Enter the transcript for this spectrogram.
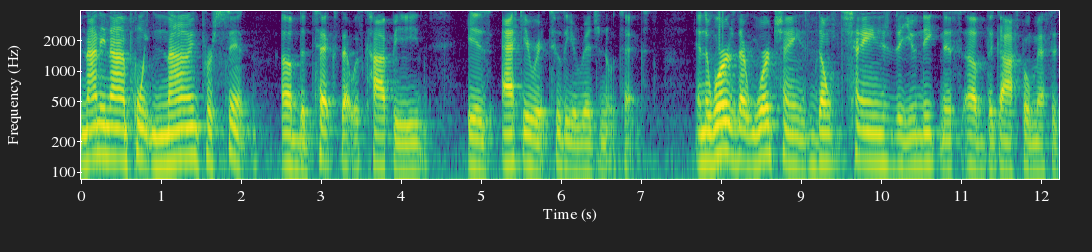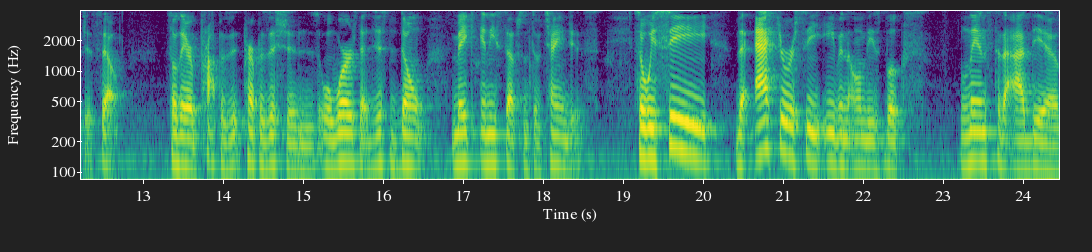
99.9% of the text that was copied is accurate to the original text. And the words that were changed don't change the uniqueness of the gospel message itself. So they're prepositions or words that just don't make any substantive changes. So we see the accuracy even on these books lends to the idea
